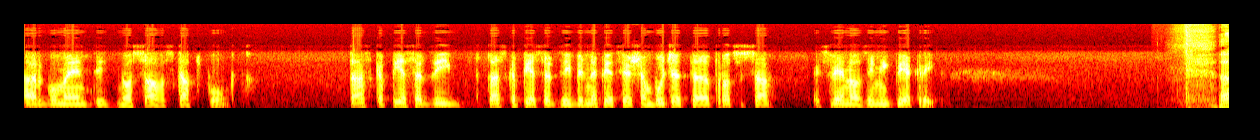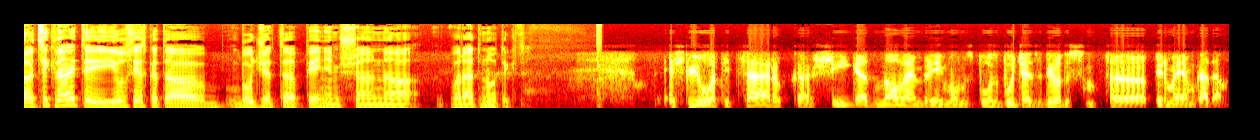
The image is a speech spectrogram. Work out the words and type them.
argumenti no sava skatu punkta tas, ka piesardzība, tas, ka piesardzība ir nepieciešama budžeta procesā, es viennozīmīgi piekrītu. Cik raiti jūs ieskatā budžeta pieņemšana varētu notikt? Es ļoti ceru, ka šī gada novembrī mums būs budžets 21. gadam,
